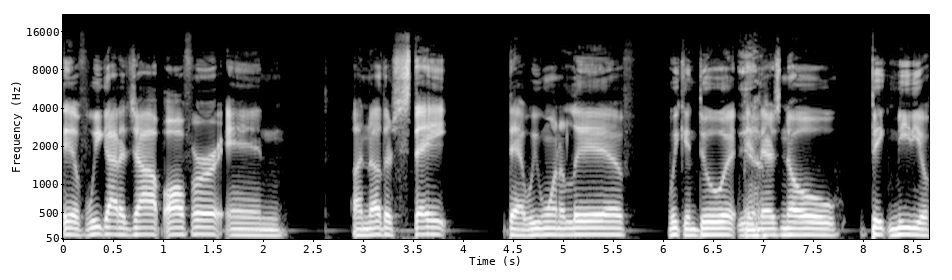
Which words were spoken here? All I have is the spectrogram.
If we got a job offer in another state that we want to live, we can do it, Yeah. and there's no big media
